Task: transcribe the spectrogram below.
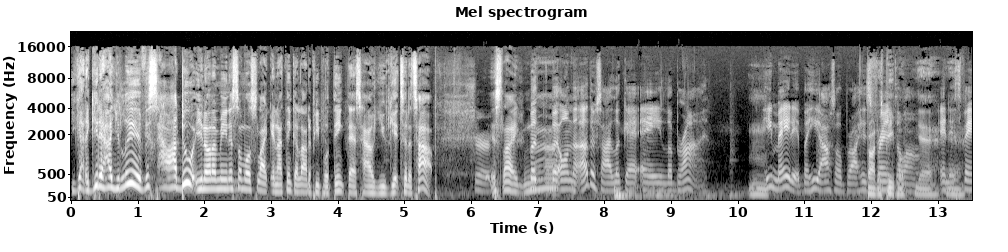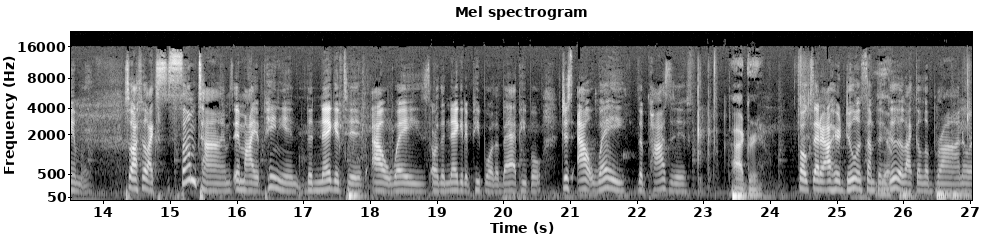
you got to get it how you live. This is how I do it. You know what I mean? It's almost like, and I think a lot of people think that's how you get to the top. Sure. It's like, But nah. but on the other side, look at a LeBron. Mhm. He made it, but he also brought his Brought friends people, along yeah, and his family. So I feel like sometimes, in my opinion, the negative outweighs, or the negative people or the bad people just outweigh the positive I agree. folks that are out here doing something Yep. good, like a LeBron or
